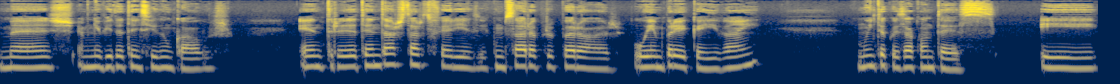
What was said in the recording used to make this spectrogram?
mas a minha vida tem sido um caos. Entre tentar estar de férias e começar a preparar o emprego que aí vem, muita coisa acontece. E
